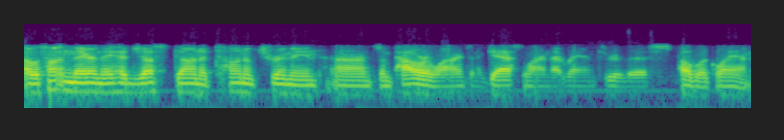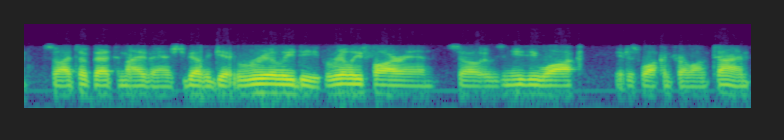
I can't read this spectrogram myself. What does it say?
I was hunting there, and they had just done a ton of trimming on some power lines and a gas line that ran through this public land. So I took that to my advantage to be able to get really deep, really far in. So it was an easy walk. You're just walking for a long time.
